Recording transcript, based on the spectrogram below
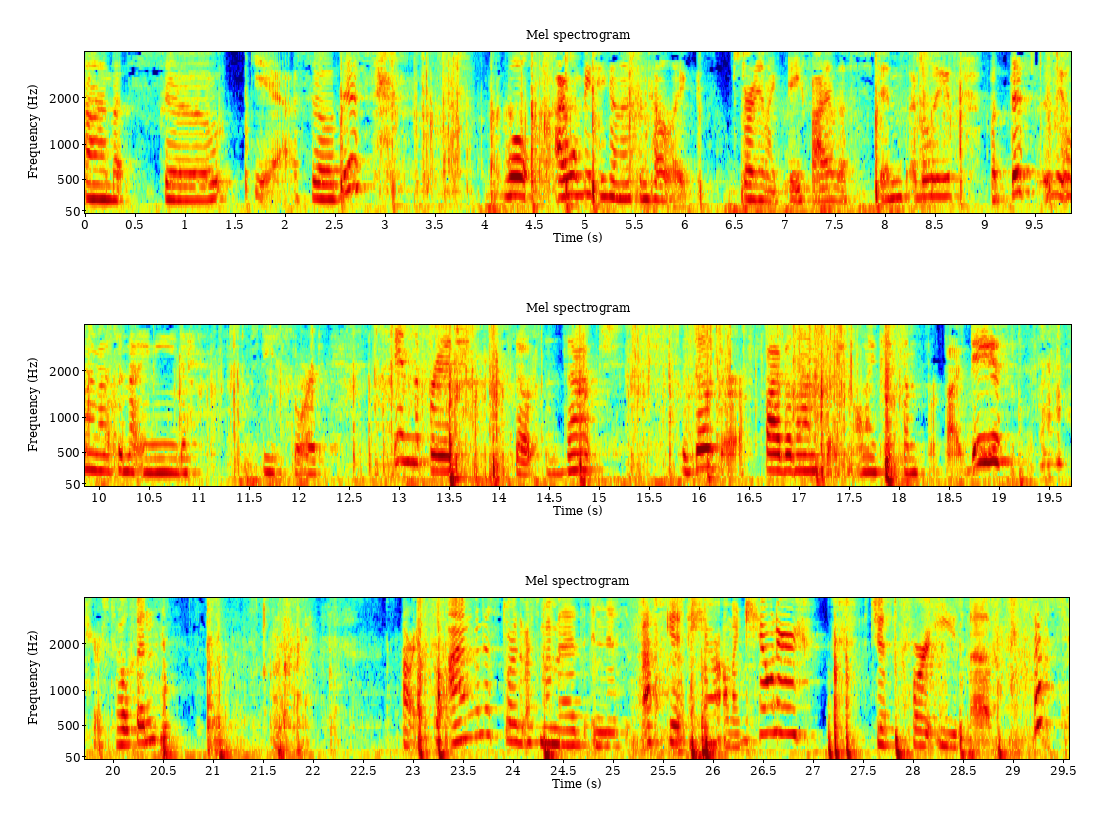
Um, so yeah, so this, well, I won't be taking this until like starting like day five of stims, I believe. But this is the only medicine that I need to be stored in the fridge. So that is those. There are five of them, so I can only take them for five days. Here's to hoping. All right, so I'm gonna store the rest of my meds in this basket here on my counter, just for ease of access.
